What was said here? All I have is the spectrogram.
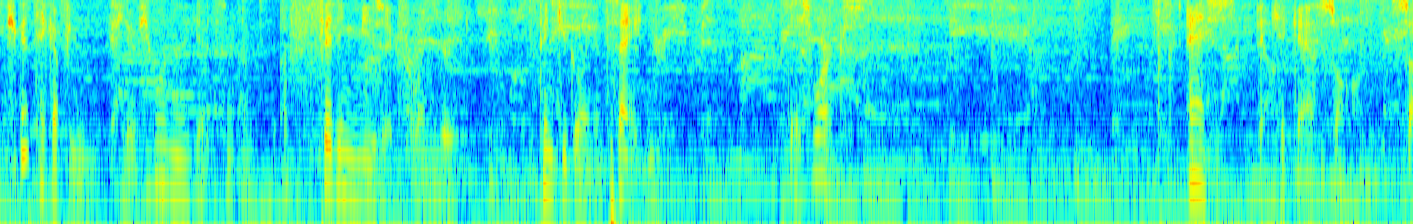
if you could take a few, if you, if you want to get some a fitting music for when you think you're going insane, this works. And it's just a kick-ass song. So,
